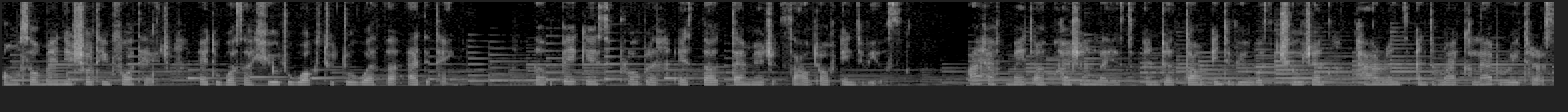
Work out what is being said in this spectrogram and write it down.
on so many shooting footage, it was a huge work to do with the editing. The biggest problem is the damaged sound of interviews. I have made a question list and done interview with children, parents, and my collaborators.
